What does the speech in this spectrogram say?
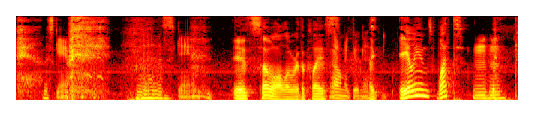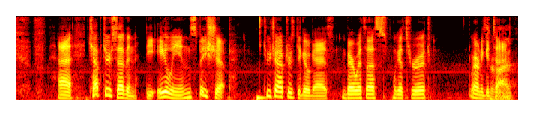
This game. This game. It's so all over the place. oh my goodness. Like aliens? What? uh, chapter 7 the alien spaceship. Two chapters to go guys. Bear with us. We'll get through it. We're having a good time. Survive.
